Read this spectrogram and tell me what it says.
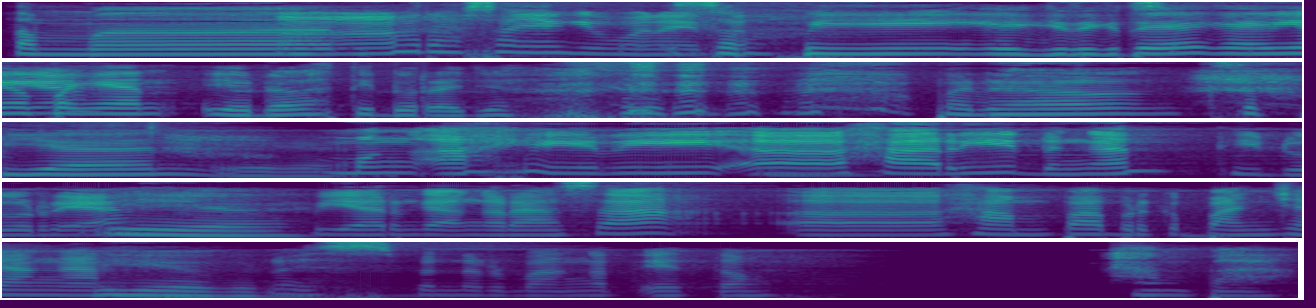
teman, Ah, rasanya gimana itu? sepi kayak gitu-gitu ya. Kayaknya ya. pengen ya udahlah tidur aja. Padahal kesepian. Iya. Mengakhiri eh, hari dengan tidur ya. Iya. Biar nggak ngerasa eh, hampa berkepanjangan. Iya benar. Wes, bener banget itu. Hampa.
